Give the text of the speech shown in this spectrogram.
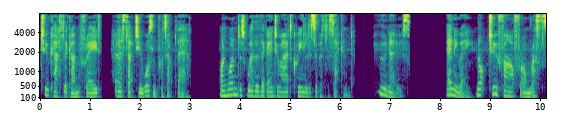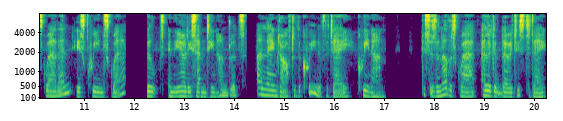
too Catholic I'm afraid, her statue wasn't put up there. One wonders whether they're going to add Queen Elizabeth II. Who knows? Anyway, not too far from Russell Square then is Queen Square, built in the early 1700s and named after the Queen of the day, Queen Anne. This is another square, elegant though it is today,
